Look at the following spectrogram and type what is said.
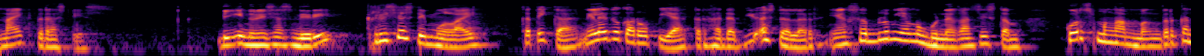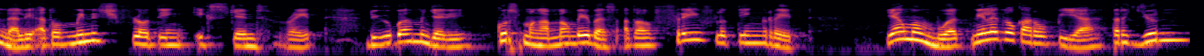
naik drastis. Di Indonesia sendiri, krisis dimulai ketika nilai tukar rupiah terhadap US dollar yang sebelumnya menggunakan sistem kurs mengambang terkendali atau managed floating exchange rate diubah menjadi kurs mengambang bebas atau free floating rate yang membuat nilai tukar rupiah terjun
